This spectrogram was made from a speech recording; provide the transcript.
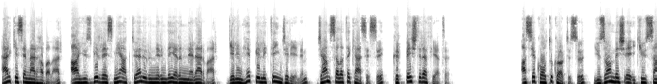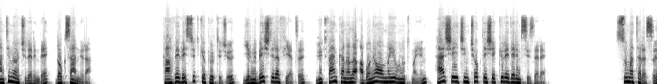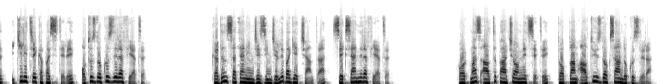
Herkese merhabalar. A101 resmi aktüel ürünlerinde yarın neler var? Gelin hep birlikte inceleyelim. Cam salata kasesi 45 lira fiyatı. Asya koltuk örtüsü 115'e 200 santim ölçülerinde 90 lira. Kahve ve süt köpürtücü 25 lira fiyatı. Lütfen kanala abone olmayı unutmayın. Her şey için çok teşekkür ederim sizlere. Su matarası 2 litre kapasiteli 39 lira fiyatı. Kadın saten ince zincirli baget çanta, 80 lira fiyatı. Korkmaz 6 parça omlet seti, toplam 699 lira.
